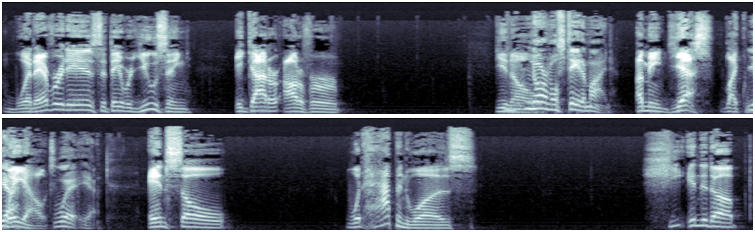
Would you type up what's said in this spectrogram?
whatever it is that they were using, it got her out of her, you know, normal state of mind. I mean, yes, like Yeah. way out. Way, yeah. And so what happened was she ended up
